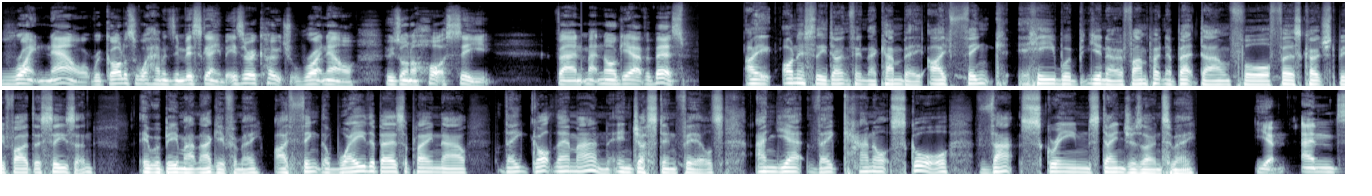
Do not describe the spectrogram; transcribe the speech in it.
right now, regardless of what happens in this game, but is there a coach right now who's on a hotter seat than Matt Nagy at the Bears? I honestly don't think there can be. I think he would, you know, if I'm putting a bet down for first coach to be fired this season, it would be Matt Nagy for me. I think the way the Bears are playing now, they got their man in Justin Fields, and yet they cannot score. That screams danger zone to me. Yeah, and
